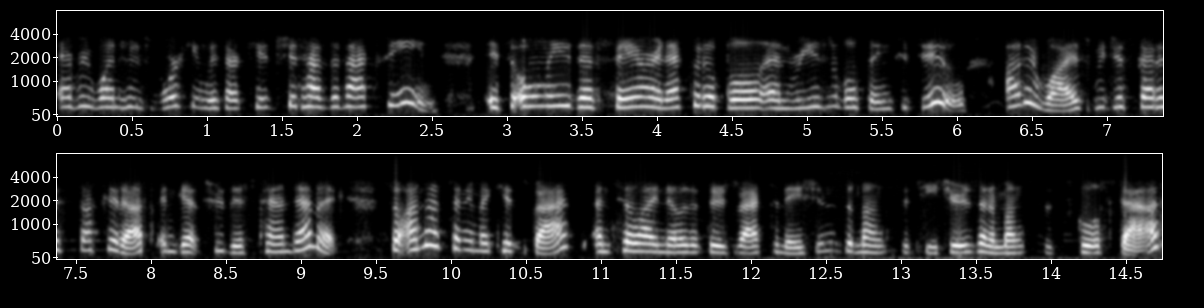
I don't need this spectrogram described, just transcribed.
everyone who's working with our kids should have the vaccine. It's only the fair and equitable and reasonable thing to do. Otherwise, we just got to suck it up and get through this pandemic. So I'm not sending my kids back until I know that there's vaccinations amongst the teachers and amongst the school staff.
